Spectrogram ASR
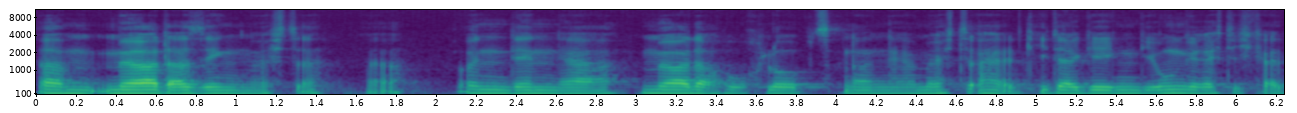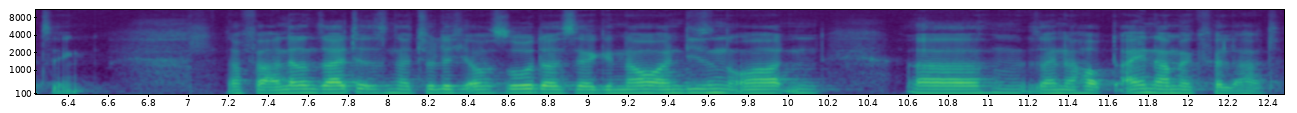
ähm, Mörder singen möchte ja, und denen er Mörder hochlobt, sondern er möchte halt Lieder gegen die Ungerechtigkeit singen. Auf der anderen Seite ist es natürlich auch so, dass er genau an diesen Orten äh, seine Haupteinnahmequelle hat.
